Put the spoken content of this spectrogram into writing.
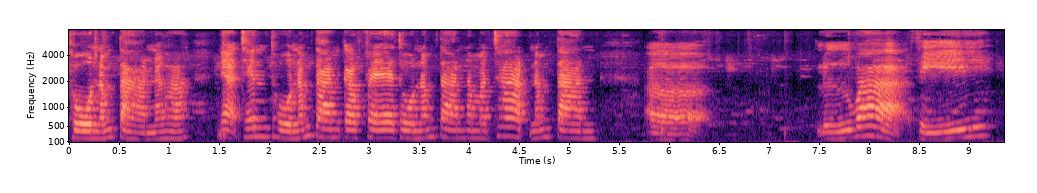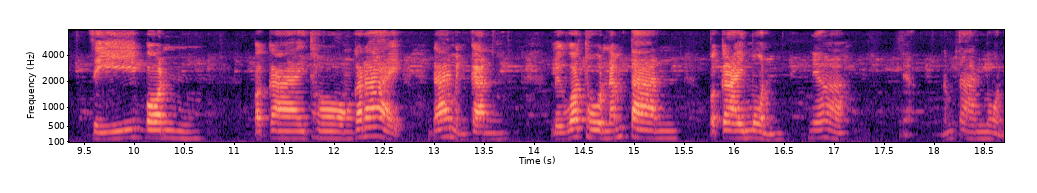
โทนน้ำตาลนะคะ เนี่ยเช่นโทนน้ำตาลกาแฟ โทนน้ำตาลธรรมชาติน้ำตาล เอ่อหรือว่าสีสีบอลประกายทองก็ได้ได้เหมือนกัน หรือว่าโทนน้ำตาลประกายหม่นเนี่ยค่ะเนี่ยน้ำตาลหม่น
